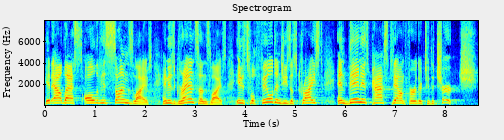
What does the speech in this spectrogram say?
It outlasts all of his sons' lives and his grandsons' lives. It is fulfilled in Jesus Christ and then is passed down further to the church,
